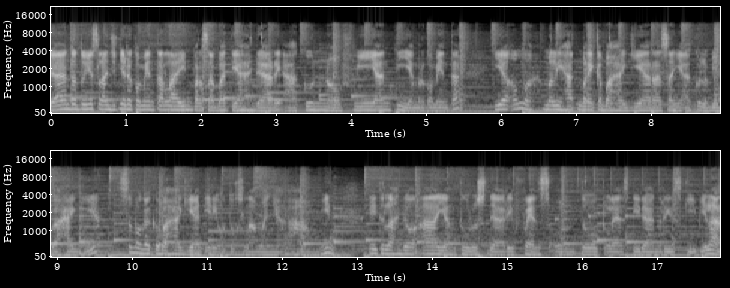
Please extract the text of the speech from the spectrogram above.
Dan tentunya selanjutnya ada komentar lain para sahabat ya, dari akun Novianti yang berkomentar. Ya Allah, melihat mereka bahagia, rasanya aku lebih bahagia. Semoga kebahagiaan ini untuk selamanya. Amin. Itulah doa yang tulus dari fans untuk Lesti dan Rizky Bilar.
